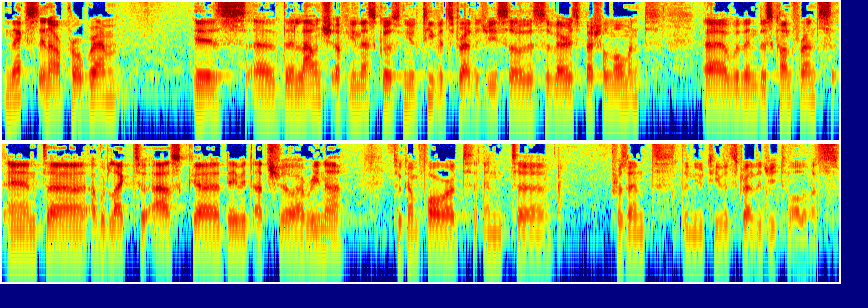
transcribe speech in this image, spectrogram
next in our program is uh, the launch of UNESCO's new TVET strategy. So this is a very special moment uh, within this conference. And uh, I would like to ask uh, David Atchoarena to come forward and uh, present the new TVET strategy to all of us.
